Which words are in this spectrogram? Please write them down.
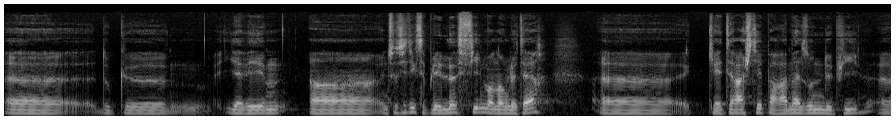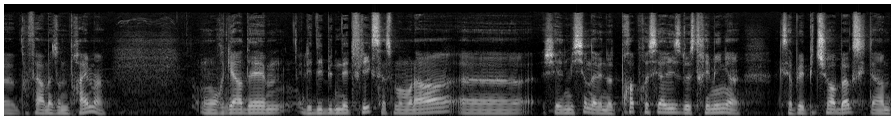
donc il y avait une société qui s'appelait Love Film en Angleterre, qui a été rachetée par Amazon depuis pour faire Amazon Prime. On regardait les débuts de Netflix à ce moment-là. chez NBC, on avait notre propre service de streaming qui s'appelait Picture Box, qui était un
